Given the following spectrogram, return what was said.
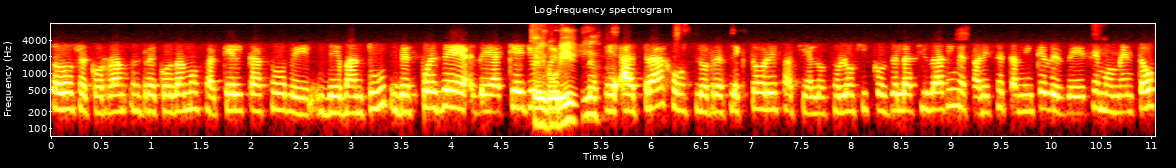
todos recordamos aquel caso de, de Bantú, después de, de aquello el pues, eh, atrajo los reflectores hacia los zoológicos de la ciudad y me parece también que desde ese momento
